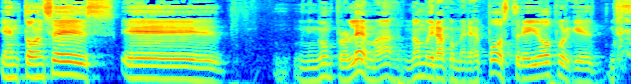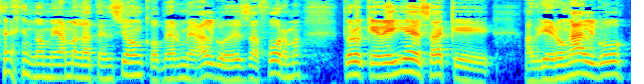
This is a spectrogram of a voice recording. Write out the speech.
Entonces, ningún problema, no me iré a comer ese postre yo porque no me llama la atención comerme algo de esa forma, pero qué belleza que abrieron algo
